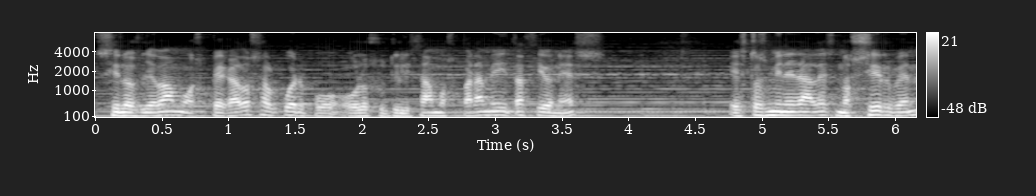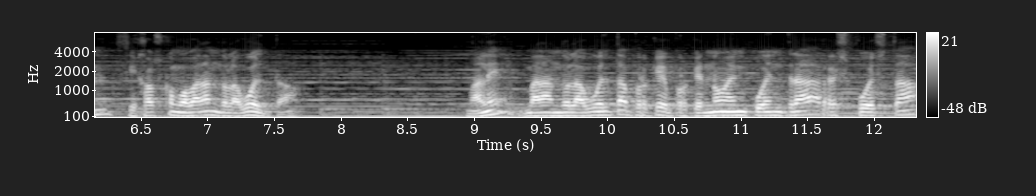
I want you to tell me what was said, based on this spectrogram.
Si los llevamos pegados al cuerpo o los utilizamos para meditaciones, estos minerales nos sirven, fijaos cómo va dando la vuelta, ¿vale? Va dando la vuelta. Porque no encuentra respuesta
